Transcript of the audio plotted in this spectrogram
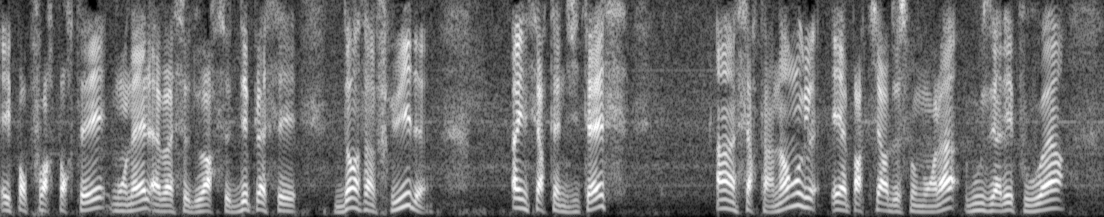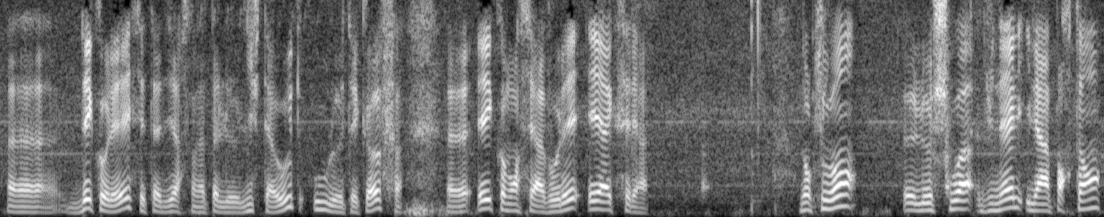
Et pour pouvoir porter, mon aile, elle va se devoir se déplacer dans un fluide à une certaine vitesse, à un certain angle, et à partir de ce moment-là, vous allez pouvoir euh, décoller, c'est-à-dire ce qu'on appelle le lift out ou le take-off, euh, et commencer à voler et à accélérer. Donc souvent, euh, le choix d'une aile, il est important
